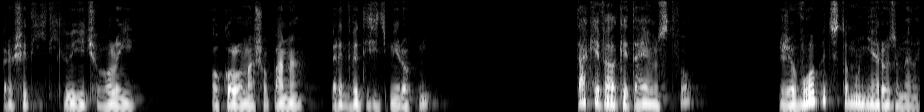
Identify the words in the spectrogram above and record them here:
pre všetkých tých ľudí, čo boli okolo našho pána pred 2000 rokmi, také veľké tajomstvo, že vôbec tomu nerozumeli.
